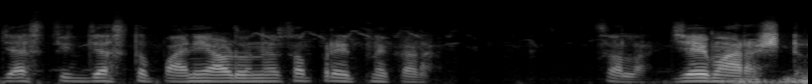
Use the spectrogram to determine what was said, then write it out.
जास्तीत जास्त पाणी अडवण्याचा प्रयत्न करा. चला जय महाराष्ट्र.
